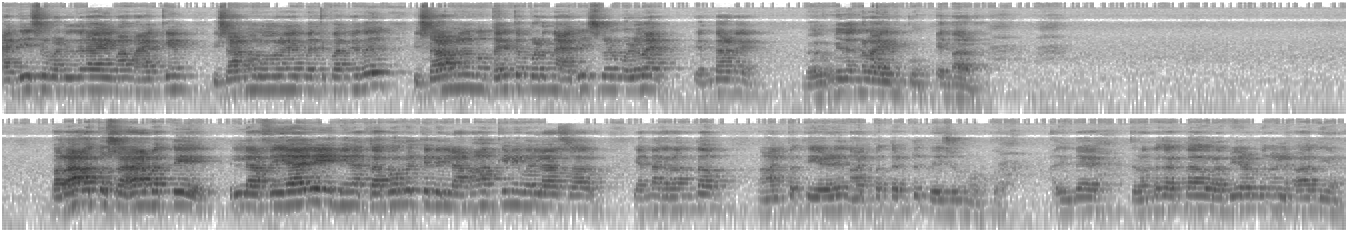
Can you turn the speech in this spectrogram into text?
ഹദീസ് പണ്ഡിതനായ ഇമാം ആക്കിം ഇഷാമുൽ പറ്റി പറഞ്ഞത് ഇഷാമിൽ നിന്ന് ഉദ്ധരിക്കപ്പെടുന്ന ഹദീസുകൾ മുഴുവൻ എന്താണ്? നിർമ്മിതങ്ങളായിരിക്കും എന്നാണ്. ഇൽ അഖിയാരി മിന തബറുക്ക് ബിൽ അമാക്കിനി വൽ എന്ന ഗ്രന്ഥം നാൽപ്പത്തിയേഴ് നാൽപ്പത്തെട്ട് പേജ് നോക്കുക അതിന്റെ ഗ്രന്ഥകർത്താവ് ബുനുൽ ഹാദിയാണ്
